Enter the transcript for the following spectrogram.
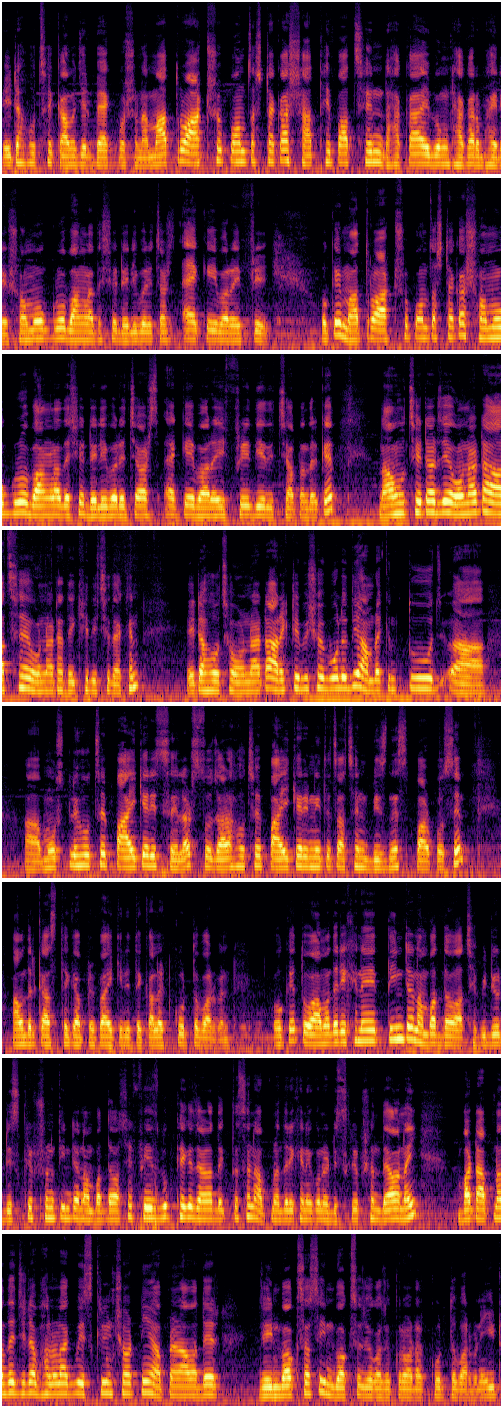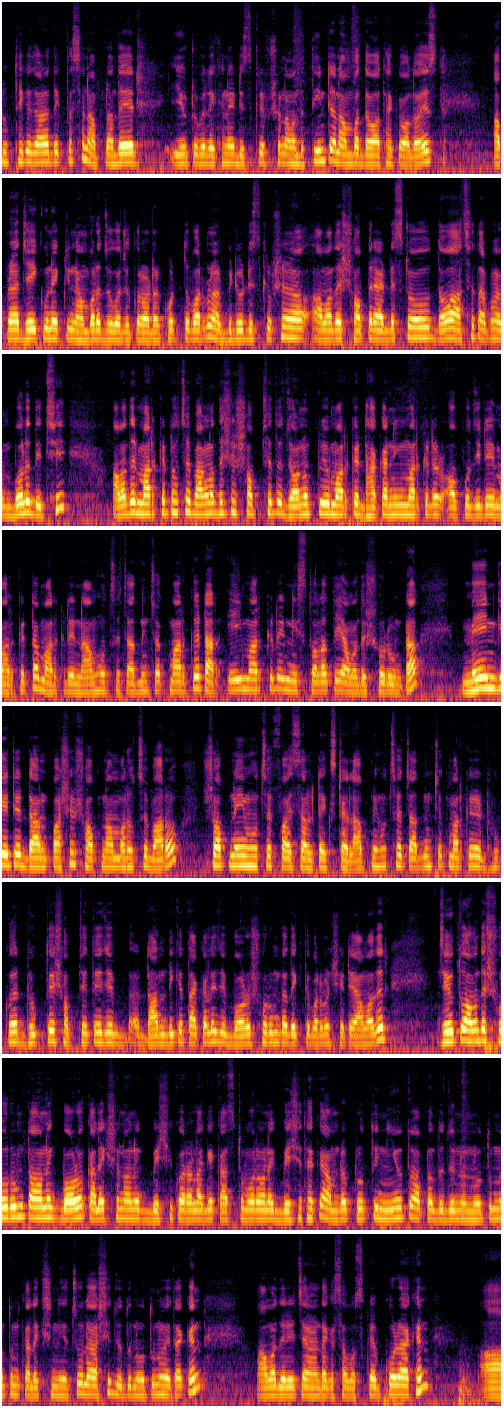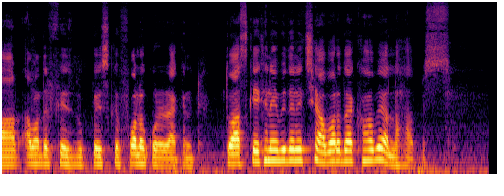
এটা হচ্ছে কামিজের ব্যাক পোষণা। মাত্র আটশো পঞ্চাশ টাকা সাথে পাচ্ছেন ঢাকা এবং ঢাকার বাইরে। সমগ্র বাংলাদেশে ডেলিভারি চার্জ একেবারেই ফ্রি ওকে, মাত্র আটশো পঞ্চাশ টাকা সমগ্র বাংলাদেশে ডেলিভারি চার্জ একেবারেই ফ্রি দিয়ে দিচ্ছে আপনাদেরকে। না হচ্ছে এটার যে ওনাটা আছে, ওনাটা দেখিয়ে দিচ্ছি, দেখেন। এটা হচ্ছে ওনাটা। আরেকটি বিষয় বলে দিই, আমরা কিন্তু মোস্টলি হচ্ছে পাইকারি সেলার্স তো যারা হচ্ছে পাইকারি নিতে চাচ্ছেন বিজনেস পারপোসে আমাদের কাছ থেকে আপনি পাইকারিতে কালেক্ট করতে পারবেন। ওকে, তো আমাদের এখানে তিনটা নাম্বার দেওয়া আছে ভিডিও ডিসক্রিপশনে তিনটা নাম্বার দেওয়া আছে। ফেসবুক থেকে যারা দেখতেছেন, আপনাদের এখানে কোনো ডিসক্রিপশন দেওয়া নাই। বাট আপনাদের যেটা ভালো লাগবে স্ক্রিনশট নিয়ে আপনারা আমাদের যে ইনবক্স আছে ইনবক্সে যোগাযোগ করে অর্ডার করতে পারবেন। ইউটিউব থেকে যারা দেখতেছেন, আপনাদের ইউটিউবের এখানে ডিসক্রিপশন আমাদের তিনটা নাম্বার দেওয়া থাকে অলওয়েজ আপনারা যে কোনো একটি নাম্বারে যোগাযোগ করে অর্ডার করতে পারবেন। আর ভিডিও ডিসক্রিপশনে আমাদের শপের অ্যাড্রেসটাও দেওয়া আছে। তারপর আমি বলে দিচ্ছি আমাদের মার্কেট হচ্ছে বাংলাদেশের সবচেয়ে জনপ্রিয় মার্কেট ঢাকা নিউ মার্কেটের অপোজিট এই মার্কেটটা মার্কেটের নাম হচ্ছে চাঁদনি চক মার্কেট আর এই মার্কেটের নিচতলাতেই আমাদের শোরুমটা মেইন গেটের ডান পাশে শপ নাম্বার হচ্ছে বারো শপ নেম হচ্ছে ফয়সাল টেক্সটাইল আপনি হচ্ছে চাঁদনি চক মার্কেটে ঢুকে, ঢুকতে সবচেয়ে যে ডান দিকে তাকালে যে বড় শোরুমটা দেখতে পারবেন সেটা আমাদের যেহেতু আমাদের শোরুমটা অনেক বড় কালেকশন অনেক বেশি করা লাগে কাস্টমার অনেক বেশি থাকে, আমরা প্রতিনিয়ত আপনাদের জন্য নতুন নতুন কালেকশন নিয়ে চলে আসি। যদি নতুন হয়ে থাকেন, আমাদের এই চ্যানেলটাকে সাবস্ক্রাইব করে রাখেন আর আমাদের ফেসবুক পেজকে ফলো করে রাখেন। তো আজকে এখানে বিদায় নিচ্ছি, আবারও দেখা হবে, আল্লাহ হাফিজ।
